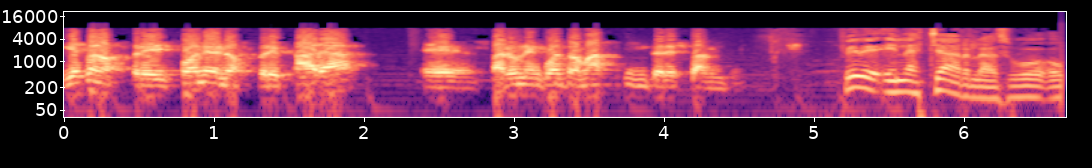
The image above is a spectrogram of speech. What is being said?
y eso nos predispone, nos prepara eh, para un encuentro más interesante. Fede, en las charlas, o,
